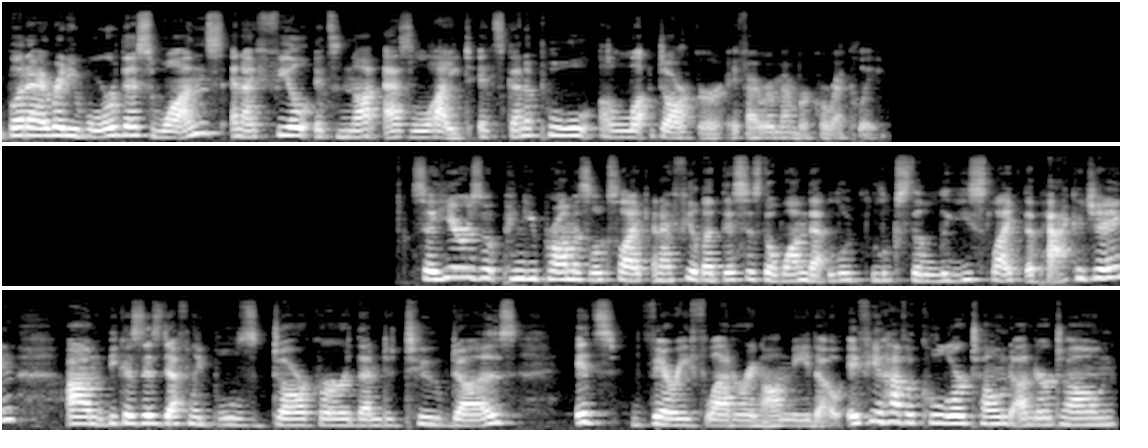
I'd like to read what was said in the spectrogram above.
But I already wore this once and I feel it's not as light. It's gonna pull a lot darker if I remember correctly. So here's what Pinky Promise looks like, and I feel that this is the one that looks the least like the packaging, um, because this definitely pulls darker than the tube does. It's very flattering on me though. If you have a cooler toned undertone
